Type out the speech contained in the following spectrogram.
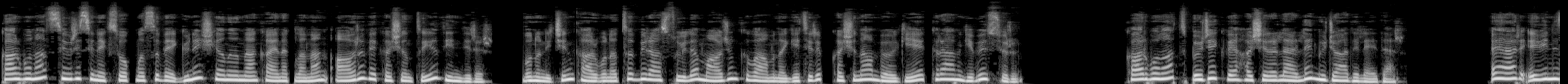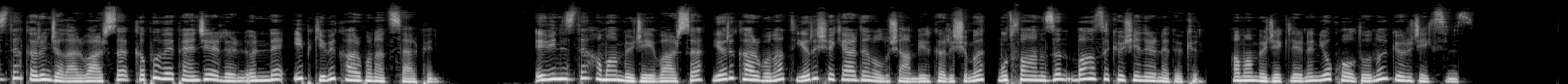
Karbonat sivrisinek sokması ve güneş yanığından kaynaklanan ağrı ve kaşıntıyı dindirir. Bunun için karbonatı biraz suyla macun kıvamına getirip kaşınan bölgeye krem gibi sürün. Karbonat böcek ve haşerelerle mücadele eder. Eğer evinizde karıncalar varsa kapı ve pencerelerin önüne ip gibi karbonat serpin. Evinizde hamam böceği varsa yarı karbonat yarı şekerden oluşan bir karışımı mutfağınızın bazı köşelerine dökün. Hamam böceklerinin yok olduğunu göreceksiniz.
